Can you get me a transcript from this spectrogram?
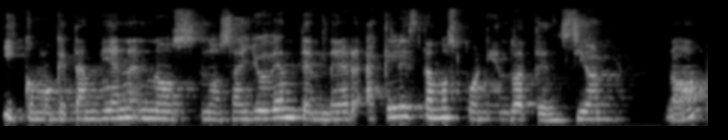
y como que también nos, nos ayude a entender a qué le estamos poniendo atención ¿no?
